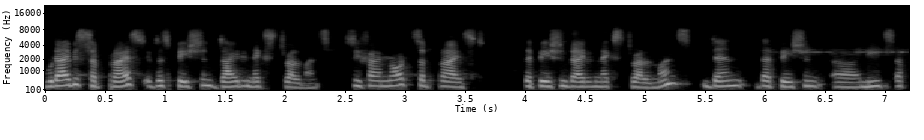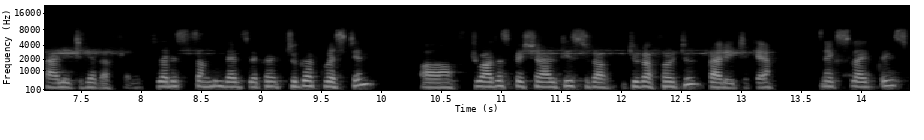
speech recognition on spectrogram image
would I be surprised if this patient died in the next 12 months? So if I'm not surprised, the patient died in the next 12 months, then that patient uh, needs a palliative referral. So that is something that's like a trigger question uh, to other specialties to, to refer to palliative care. Next slide, please.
